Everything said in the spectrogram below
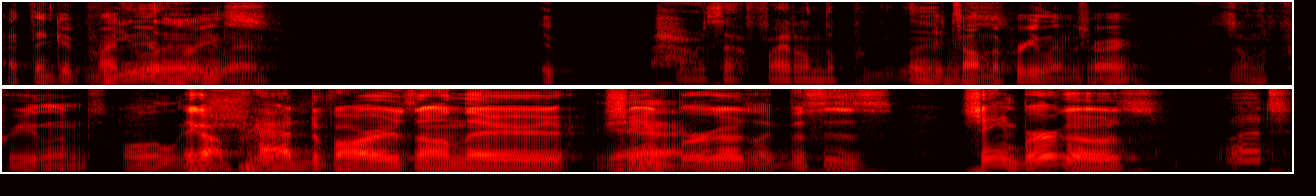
I think it might be a Prelims. prelim. It, how is that fight on the prelims? It's on the prelims, right? It is on the prelims. Holy They got shit. Brad Tavares on there, Shane Burgos. Like this is Shane Burgos. What?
